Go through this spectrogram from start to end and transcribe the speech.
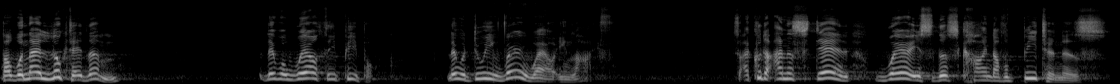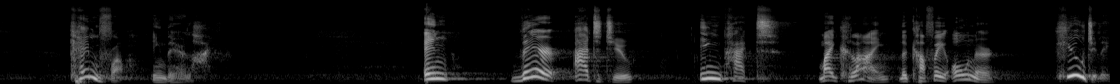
But when I looked at them, they were wealthy people. They were doing very well in life. So I couldn't understand where is this kind of bitterness came from in their life. And their attitude impact my client, the cafe owner, hugely.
